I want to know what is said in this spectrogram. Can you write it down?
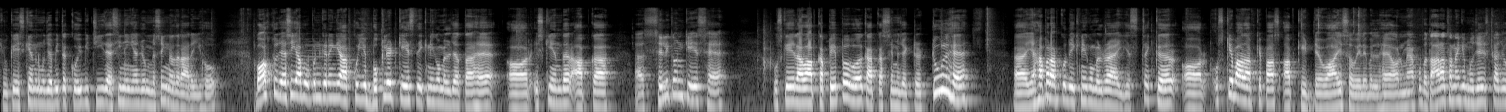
क्योंकि इसके अंदर मुझे अभी तक कोई भी चीज़ ऐसी नहीं है जो मिसिंग नज़र आ रही हो। बॉक्स को जैसे ही आप ओपन करेंगे, आपको ये बुकलेट केस देखने को मिल जाता है और इसके अंदर आपका सिलिकॉन केस है। उसके अलावा आपका पेपर वर्क आपका सिम इजेक्टर टूल है। यहाँ पर आपको देखने को मिल रहा है ये स्टिकर और उसके बाद आपके पास आपकी डिवाइस अवेलेबल है। और मैं आपको बता रहा था ना कि मुझे इसका जो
